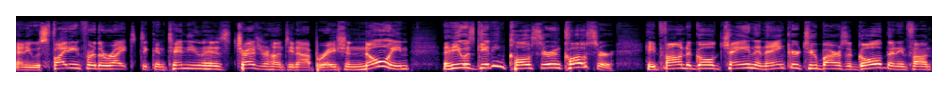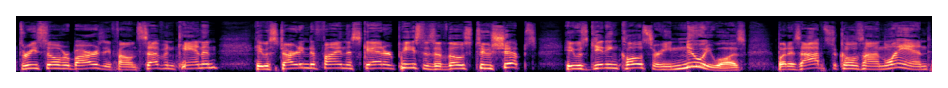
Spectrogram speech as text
and he was fighting for the rights to continue his treasure hunting operation, knowing that he was getting closer and closer. He'd found a gold chain, an anchor, two bars of gold, then he'd found three silver bars, he found seven cannon. He was starting to find the scattered pieces of those two ships. He was getting closer, he knew he was, but his obstacles on land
